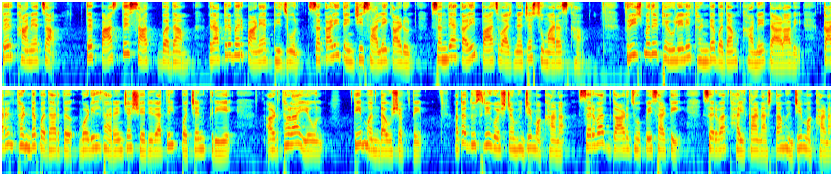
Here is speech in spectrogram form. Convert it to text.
तर खाण्याचा. तर पाच ते सात बदाम रात्रभर पाण्यात भिजवून सकाळी त्यांची साले काढून संध्याकाळी पाच वाजण्याच्या सुमारास खा. फ्रीजमध्ये ठेवलेले थंड बदाम खाणे टाळावे. कारण थंड पदार्थ वडीलधाऱ्यांच्या शरीरातील पचनक्रिये अडथळा येऊन ती मंदावू शकते. आता दुसरी गोष्ट म्हणजे मखाणा. सर्वात गाढ झोपेसाठी सर्वात हलका नाश्ता म्हणजे मखाणा.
